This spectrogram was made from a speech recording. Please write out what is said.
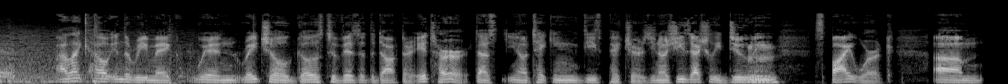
right. I like how in the remake, when Rachel goes to visit the doctor, it's her that's, you know, taking these pictures. You know, she's actually doing Mm-hmm. spy work. Um,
